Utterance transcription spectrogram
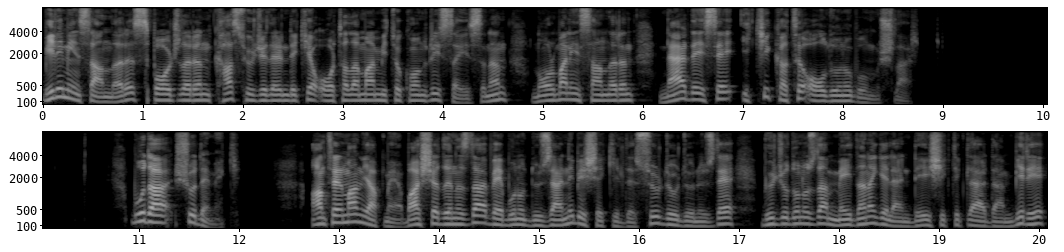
bilim insanları sporcuların kas hücrelerindeki ortalama mitokondri sayısının normal insanların neredeyse iki katı olduğunu bulmuşlar. Bu da şu demek. Antrenman yapmaya başladığınızda ve bunu düzenli bir şekilde sürdürdüğünüzde vücudunuzda meydana gelen değişikliklerden biri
